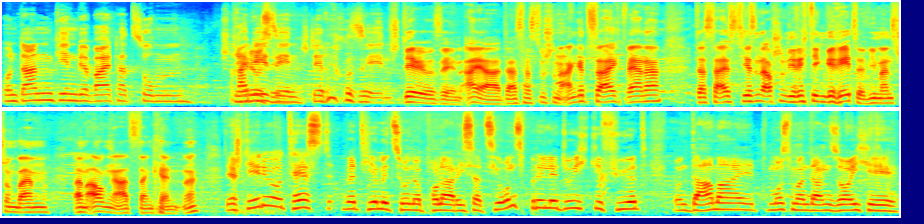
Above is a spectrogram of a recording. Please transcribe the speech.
Und dann gehen wir weiter zum Stereosehen. 3D-Sehen, Stereo-Sehen. Stereo sehen. Ah ja, das hast du schon angezeigt, Werner. Das heißt, hier sind auch schon die richtigen Geräte, wie man es schon beim, beim Augenarzt dann kennt. Ne? Der Stereotest wird hier mit so einer Polarisationsbrille durchgeführt und damit muss man dann solche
